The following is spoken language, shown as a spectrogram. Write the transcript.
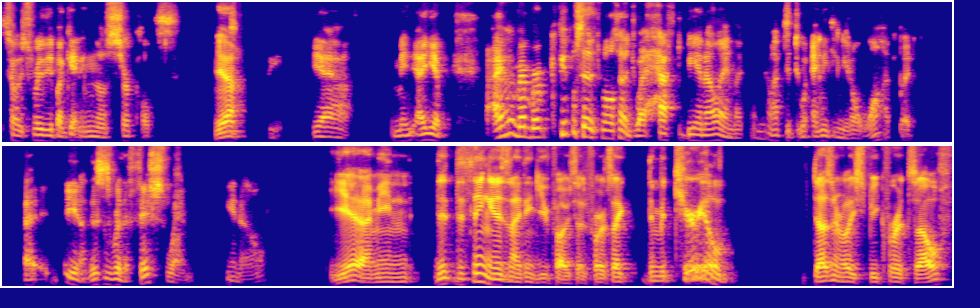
So it's really about getting in those circles. Yeah, yeah. I mean, I, yeah, I remember people say that to me all the time. Do I have to be in LA? I'm like, well, you don't have to do anything you don't want, but uh, you know, this is where the fish swim. You know, yeah, I mean, the, the thing is, and I think you've probably said before, it's like the material doesn't really speak for itself.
